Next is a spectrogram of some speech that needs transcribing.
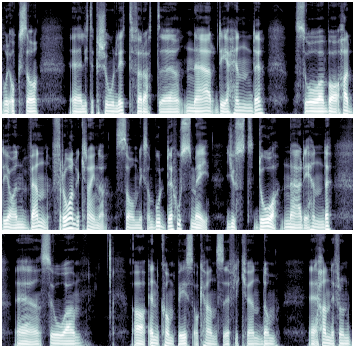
Och det är också lite personligt för att när det hände så var, hade jag en vän från Ukraina som liksom bodde hos mig just då när det hände eh, Så ja, en kompis och hans eh, flickvän de eh, Han är från,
